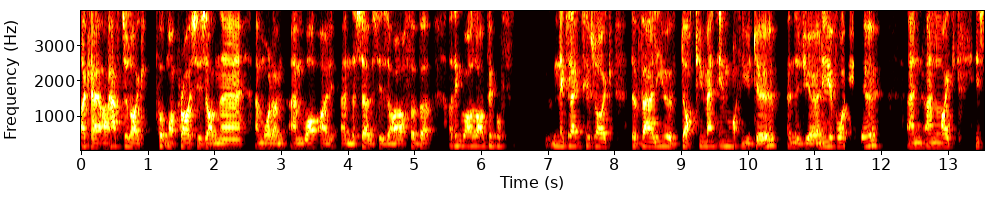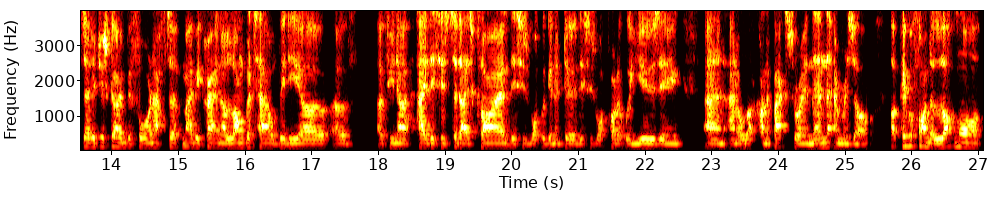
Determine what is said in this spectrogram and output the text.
okay, I have to like put my prices on there and what I'm and what I and the services I offer. But I think what a lot of people f- neglect is like the value of documenting what you do and the journey of what you do. And, and like instead of just going before and after, maybe creating a longer tail video of of you know, hey, this is today's client, this is what we're going to do, this is what product we're using, and and all that kind of backstory, and then the end result. Like people find a lot more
